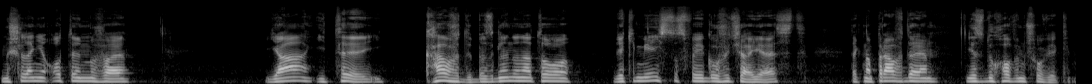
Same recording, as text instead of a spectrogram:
myślenie o tym, że ja i ty, i każdy, bez względu na to, w jakim miejscu swojego życia jest, tak naprawdę jest duchowym człowiekiem.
